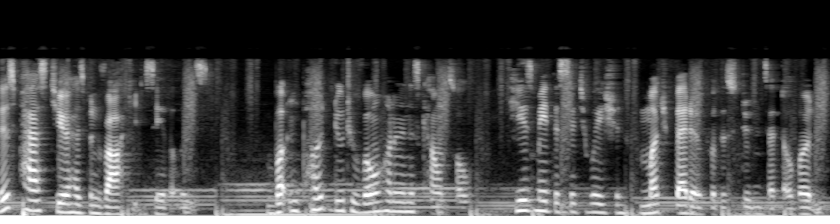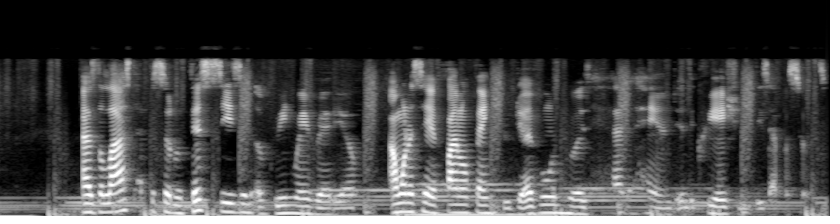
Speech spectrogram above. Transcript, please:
This past year has been rocky to say the least but in part due to Rohan and his council, he has made the situation much better for the students at Delbarton. As the last episode of this season of Greenwave Radio, I want to say a final thank you to everyone who has had a hand in the creation of these episodes.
